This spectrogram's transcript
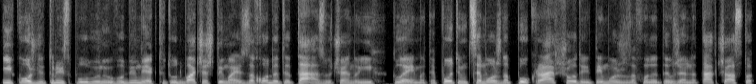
І кожні 3,5 години, як ти тут бачиш, ти маєш заходити та, звичайно, їх клеймити. Потім це можна покращувати, і ти можеш заходити вже не так часто,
